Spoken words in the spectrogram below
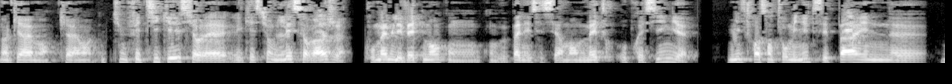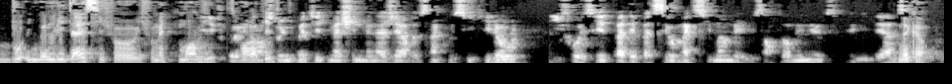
Non, carrément, carrément. Tu me fais tiquer sur les questions de l'essorage, pour même les vêtements qu'on ne veut pas nécessairement mettre au pressing. 1300 tours minute, c'est pas une, euh, une bonne vitesse. Il faut, il faut mettre moins vite, moins rapide. Sur une petite machine ménagère de 5 ou 6 kilos, il faut essayer de pas dépasser au maximum les 800 tours minute. L'idéal,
